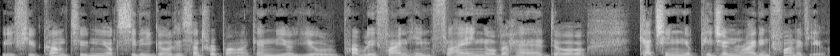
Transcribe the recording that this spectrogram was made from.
if you come to New York City, go to Central Park, and you, you'll probably find him flying overhead or catching a pigeon right in front of you.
